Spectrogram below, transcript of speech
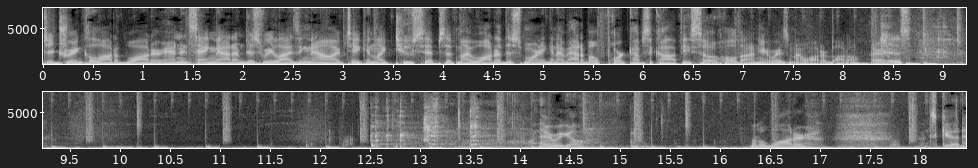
to drink a lot of water. And in saying that, I'm just realizing now I've taken like two sips of my water this morning and I've had about four cups of coffee. So hold on here. Where's my water bottle? There it is. There we go. Little water. That's good.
